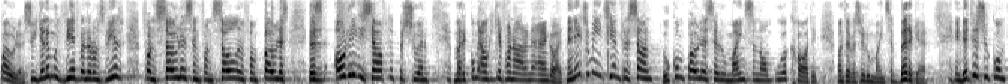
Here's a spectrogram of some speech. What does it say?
Paulus. So julle moet weet wanneer ons lees van Saulus en van Saul en van Paulus, dis dit altyd dieselfde persoon, maar dit kom elke keer van 'n ander angle uit. Nou net so ietsie interessant, hoekom Paulus sy Romeinse naam ook gehad het, want hy was 'n Romeinse burger. En dit is hoekom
